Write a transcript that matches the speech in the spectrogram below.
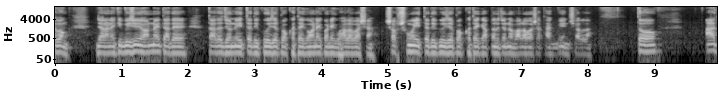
এবং যারা নাকি বিজয়ী হন নাই, তাদের তাদের জন্য ইত্যাদি কুইজের পক্ষ থেকে অনেক অনেক ভালোবাসা। সবসময় ইত্যাদি কুইজের পক্ষ থেকে আপনাদের জন্য ভালোবাসা থাকবে, ইনশাল্লাহ। তো আজ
